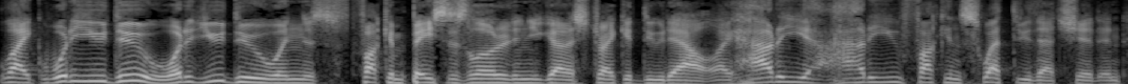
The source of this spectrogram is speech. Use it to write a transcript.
Like, what do you do? What did you do when this fucking base is loaded and you got to strike a dude out? Like, how do you how do you fucking sweat through that shit? And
